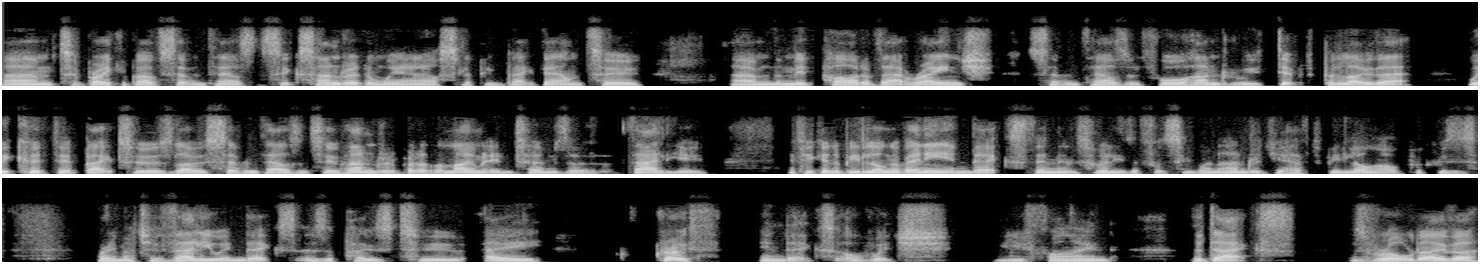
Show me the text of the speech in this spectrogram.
um, to break above 7,600 and we are now slipping back down to um, the mid part of that range, 7,400. We've dipped below that. We could dip back to as low as 7,200, but at the moment in terms of value, if you're going to be long of any index, then it's really the FTSE 100 you have to be long of because it's very much a value index as opposed to a growth index of which you find the DAX has rolled over.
